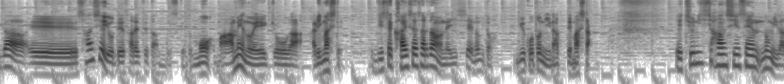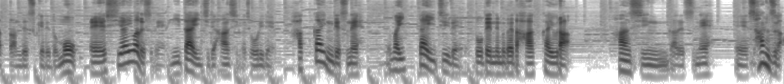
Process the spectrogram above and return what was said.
が、えー、3試合予定されてたんですけども、まあ、雨の影響がありまして、実際開催されたのはね、1試合のみということになってました。え中日阪神戦のみだったんですけれども、えー、試合はですね、2対1で阪神が勝利で、8回にですね、まあ、1対1で同点で迎えた8回裏、阪神がですね、えー、サンズが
